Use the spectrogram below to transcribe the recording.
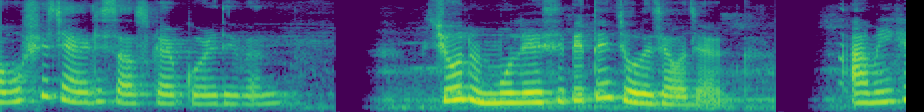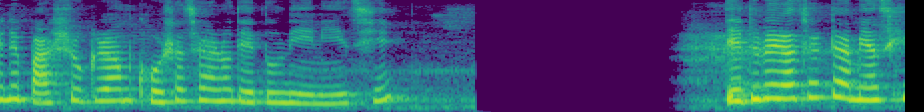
অবশ্যই চ্যানেলটি সাবস্ক্রাইব করে দেবেন। চলুন মূল রেসিপিতে চলে যাওয়া যাক। আমি এখানে পাঁচশো গ্রাম খোসা ছাড়ানো তেঁতুল নিয়ে নিয়েছি। তেঁতুলের আচারটা আমি আজকে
